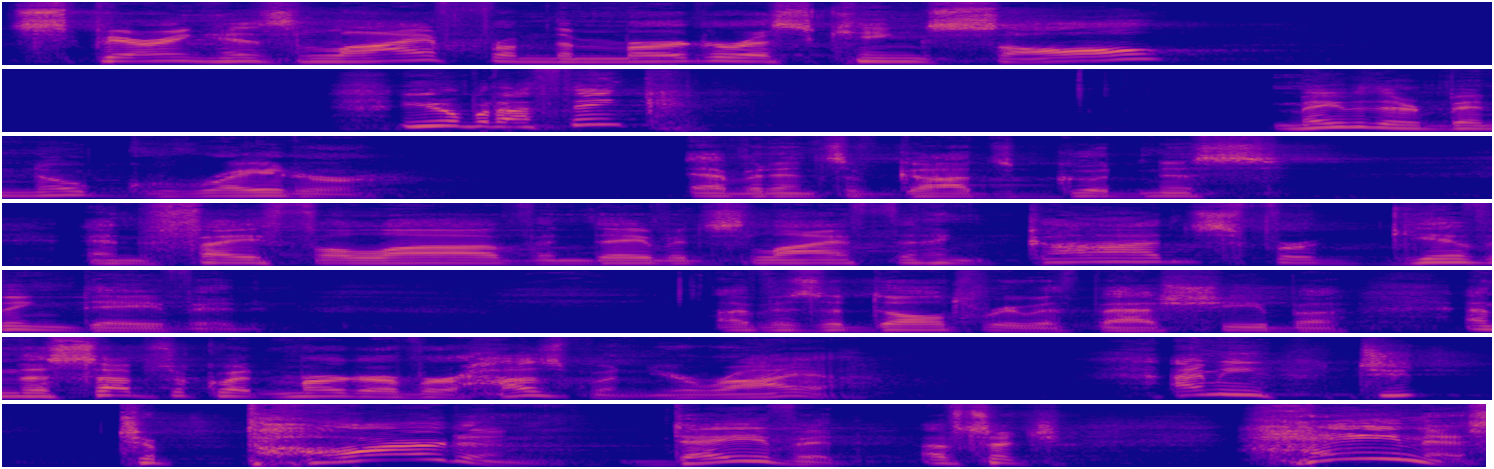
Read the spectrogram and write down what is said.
sparing his life from the murderous King Saul. You know, but I think maybe there had been no greater evidence of God's goodness and faithful love in David's life than in God's forgiving David of his adultery with Bathsheba and the subsequent murder of her husband, Uriah. I mean, to, to pardon David of such heinous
